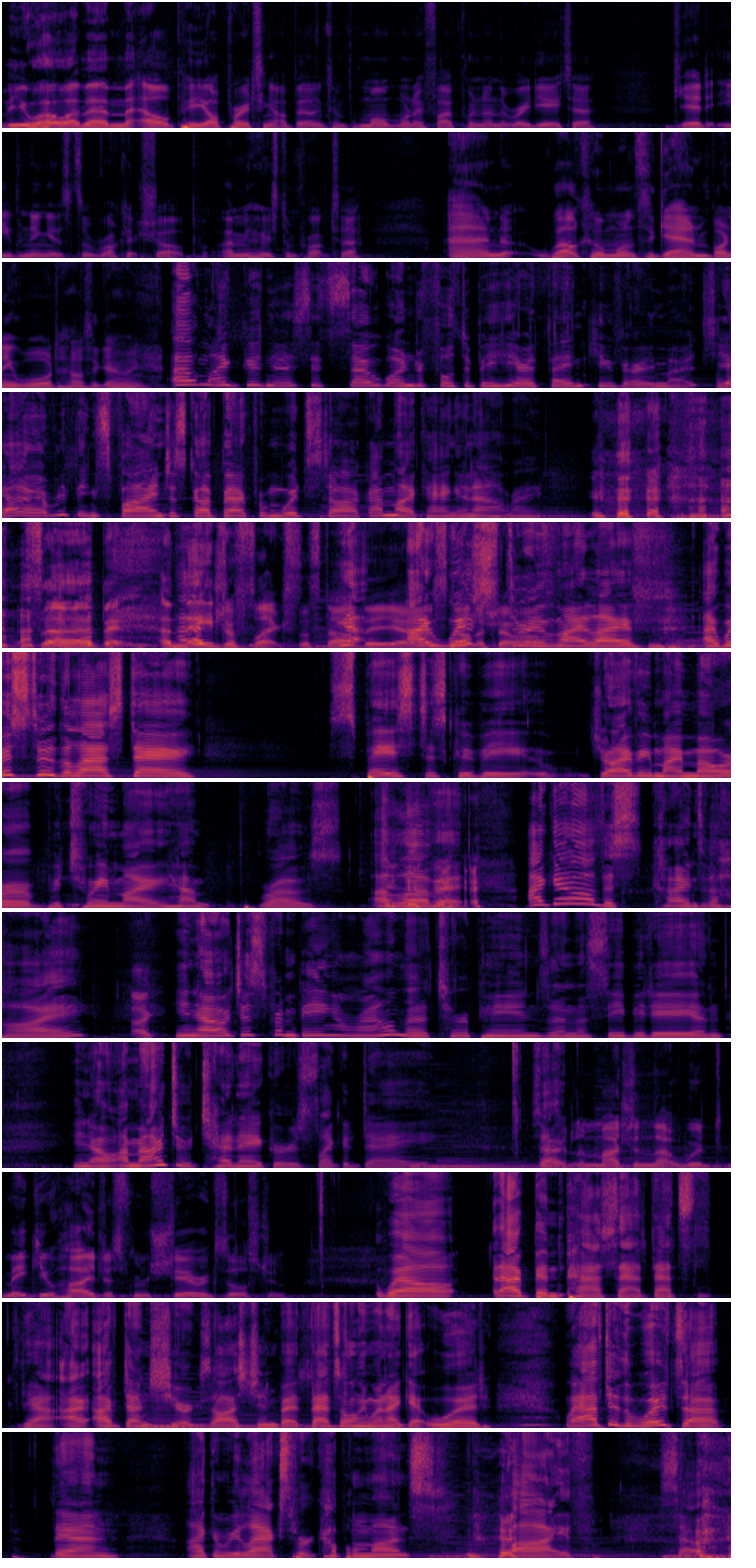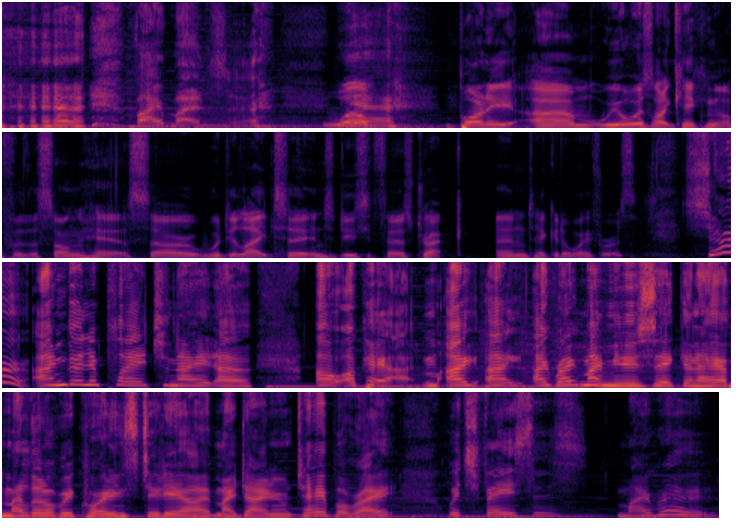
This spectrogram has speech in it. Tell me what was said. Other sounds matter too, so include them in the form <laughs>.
WOMMLP operating out of Burlington, Vermont, 105.9 The Radiator. Good evening, it's the Rocket Shop. I'm your host, Tom Proctor. And welcome once again, Bonnie Ward. How's it going? Oh my goodness, it's so wonderful to be here. Thank you very much. Yeah, everything's fine. Just got back from Woodstock. I'm like hanging out, right? <laughs> it's a bit a <laughs> major flex to start yeah, the uh, I start the wish show through off. my life. I wish through the last day. Space just could be driving my mower between my hemp rows. I love it. <laughs> I get all this kinds of high, I- you know, just from being around the terpenes and the CBD and. You know, I mean, I do 10 acres like a day. So I can imagine that would make you high just from sheer exhaustion. Well, I've been past that. That's yeah. I, I've done sheer exhaustion, but that's only when I get wood. Well, after the wood's up, then I can relax for a couple months. <laughs> Five. So <laughs> five months. Well, yeah. Bonnie, um, we always like kicking off with a song here. So, would you like to introduce your first track and take it away for us? Sure, I'm going to play tonight. Uh, oh, okay. I, I, I, I write my music and I have my little recording studio at my dining room table, right? Which faces my road.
